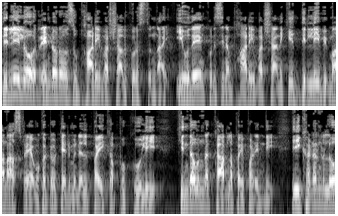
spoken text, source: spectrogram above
ఢిల్లీలో రెండో రోజు భారీ వర్షాలు కురుస్తున్నాయి. ఈ ఉదయం కురిసిన భారీ వర్షానికి ఢిల్లీ విమానాశ్రయ ఒకటో టెర్మినల్ పైకప్పు కూలి కింద ఉన్న కార్లపై పడింది. ఈ ఘటనలో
